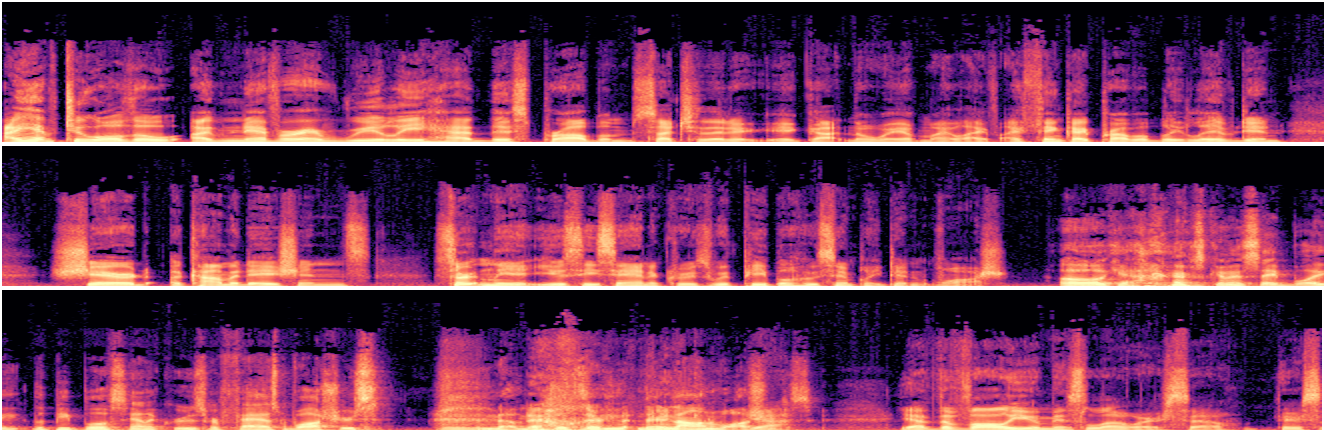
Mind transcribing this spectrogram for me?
I have too, although I've never really had this problem such that it, it got in the way of my life. I think I probably lived in shared accommodations, certainly at UC Santa Cruz, with people who simply didn't wash. Oh, okay. I was going to say, boy, the people of Santa Cruz are fast washers. No, they're, they're non washers. Yeah. yeah, the volume is lower, so there's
